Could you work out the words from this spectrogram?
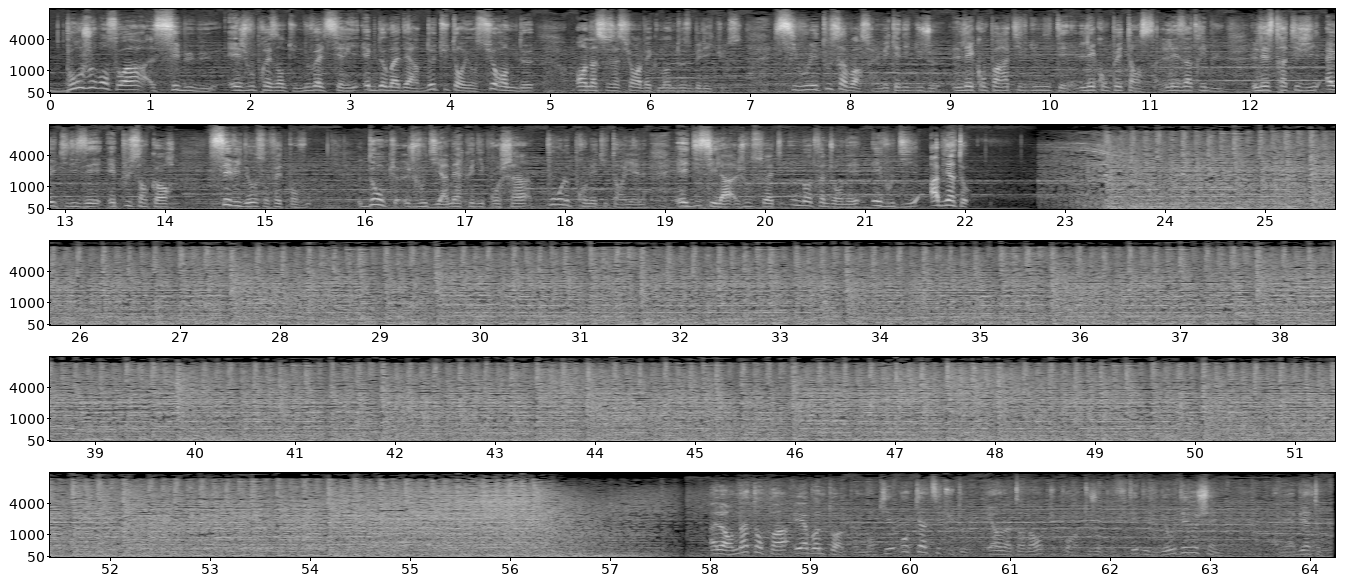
Bonjour, bonsoir, c'est Bubu et je vous présente une nouvelle série hebdomadaire de tutoriaux sur Rome 2 en association avec Mondus Bellicus. Si vous voulez tout savoir sur les mécaniques du jeu, les comparatifs d'unités, les compétences, les attributs, les stratégies à utiliser et plus encore, ces vidéos sont faites pour vous. Donc je vous dis à mercredi prochain pour le premier tutoriel et d'ici là je vous souhaite une bonne fin de journée et vous dis à bientôt Alors n'attends pas et abonne-toi pour ne manquer aucun de ces tutos. Et en attendant, tu pourras toujours profiter des vidéos des deux chaînes. Allez, à bientôt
